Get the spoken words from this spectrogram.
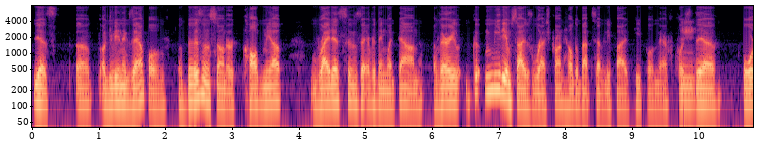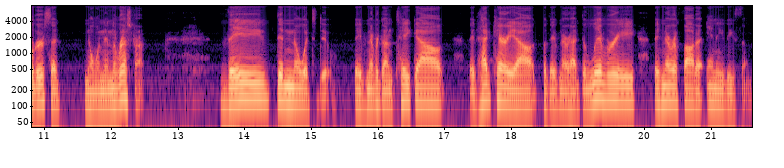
Yes, uh, I'll give you an example. A business owner called me up right as soon as everything went down. A very medium-sized restaurant held about 75 people in there. Of course, mm-hmm. the order said no one in the restaurant. They didn't know what to do. They've never done takeout. They've had carryout, but they've never had delivery. They've never thought of any of these things.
